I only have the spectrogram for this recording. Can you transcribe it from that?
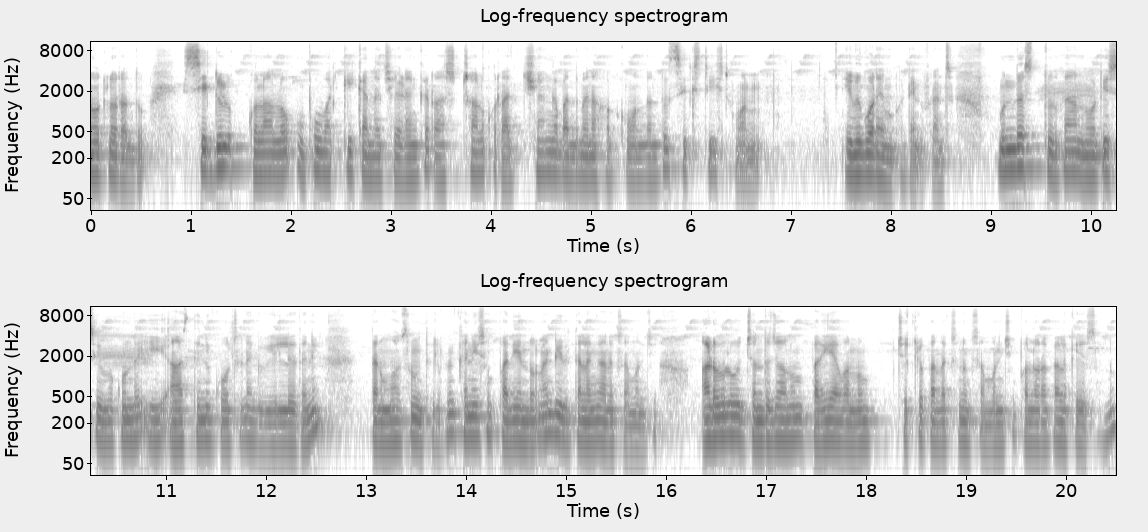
నోట్ల రద్దు. షెడ్యూల్ కులాల్లో ఉపవర్గీకరణ చేయడానికి రాష్ట్రాలకు రాజ్యాంగబద్ధమైన హక్కు ఉందంటూ సిక్స్టీ వన్. ఇవి కూడా ఇంపార్టెంట్ ఫ్రెండ్స్ ముందస్తుగా నోటీస్ ఇవ్వకుండా ఈ ఆస్తిని కూల్చడానికి వీల్లేదని ధర్మాసనం తెలిపింది. కనీసం పదిహేను రోజులు అంటే ఇది తెలంగాణకు సంబంధించి. అడవులు జంతుజాలం పర్యావరణం చెట్ల పరిరక్షణకు సంబంధించి పలు రకాల కేసులను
